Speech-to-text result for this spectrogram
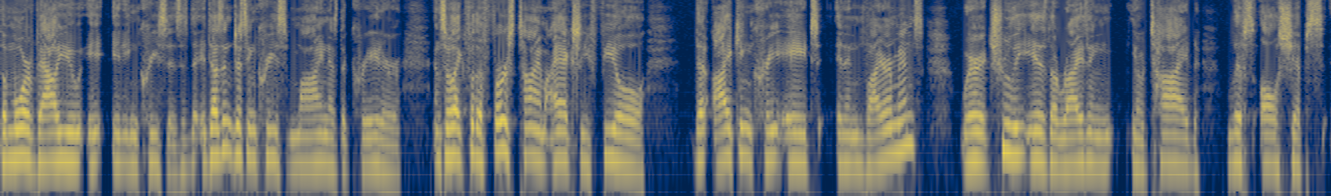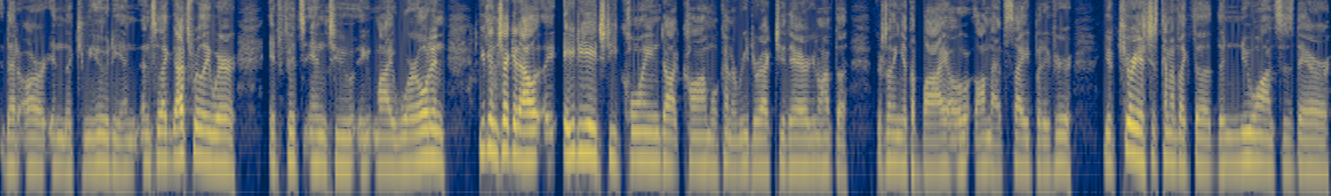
the more value it, it increases. It doesn't just increase mine as the creator. And so, like for the first time, I actually feel that I can create an environment where it truly is the rising, you know, tide lifts all ships that are in the community. And, and so like that's really where it fits into eh, my world. And you can check it out. Eh, ADHDcoin.com will kind of redirect you there. You don't have to, there's nothing you have to buy on that site. But if you're you're curious, just kind of like the the nuances there,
